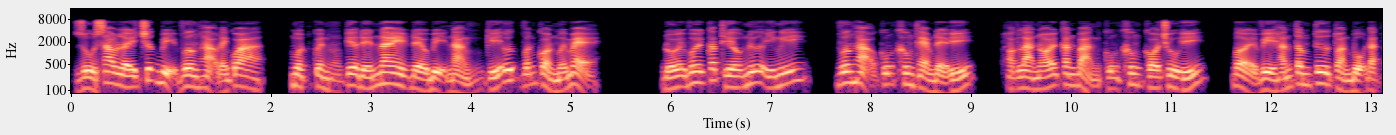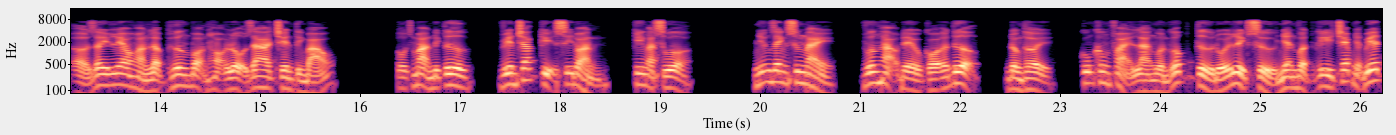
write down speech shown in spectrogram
dù sao lấy trước bị vương hạo đánh qua, một quyền kia đến nay đều bị nàng ký ức vẫn còn mới mẻ. Đối với các thiếu nữ ý nghĩ, vương hạo cũng không thèm để ý, hoặc là nói căn bản cũng không có chú ý, bởi vì hắn tâm tư toàn bộ đặt ở dây leo hoàn lập hương bọn họ lộ ra trên tình báo. Osman Địch Tư, viên chắc kỵ sĩ đoàn, King Asua. Những danh xưng này, vương hạo đều có ấn tượng, đồng thời, cũng không phải là nguồn gốc từ đối lịch sử nhân vật ghi chép nhận biết,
